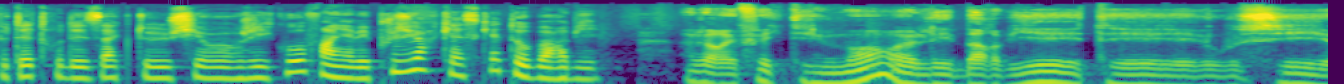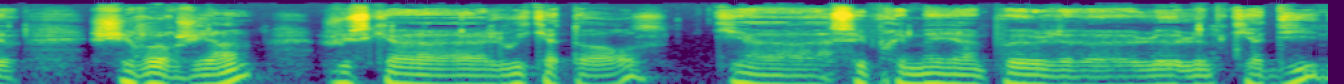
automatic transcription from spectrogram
peut-être des actes chirurgicaux. Enfin, il y avait plusieurs casquettes aux barbiers. Alors effectivement, les barbiers étaient aussi euh, chirurgiens jusqu'à Louis XIV, qui a supprimé un peu le, qui a dit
